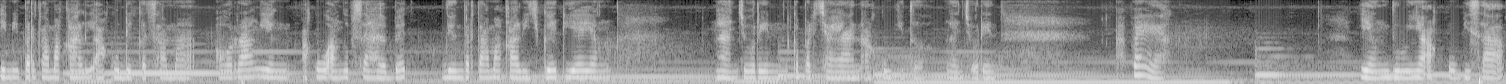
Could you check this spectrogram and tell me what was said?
ini pertama kali aku deket sama orang yang aku anggap sahabat dan pertama kali juga dia yang ngancurin kepercayaan aku gitu. Ngancurin apa ya yang dulunya aku bisa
